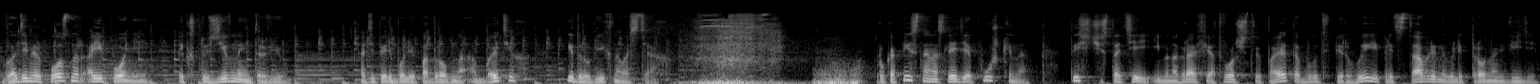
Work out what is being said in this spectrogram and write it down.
Владимир Познер о Японии. Эксклюзивное интервью. А теперь более подробно об этих и других новостях. Рукописное наследие Пушкина, тысячи статей и монографий о творчестве поэта будут впервые представлены в электронном виде.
